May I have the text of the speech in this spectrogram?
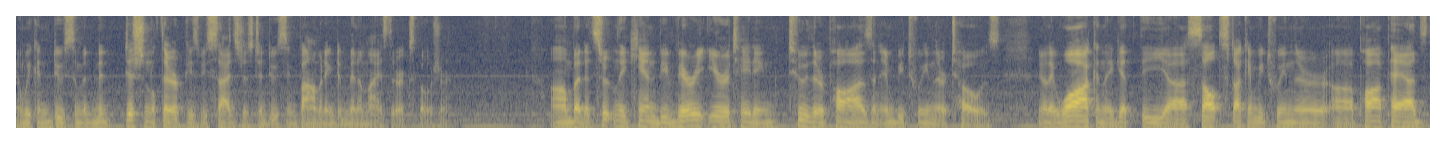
and we can do some additional therapies besides just inducing vomiting to minimize their exposure. Um, but it certainly can be very irritating to their paws and in between their toes. You know, they walk and they get the uh, salt stuck in between their uh, paw pads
